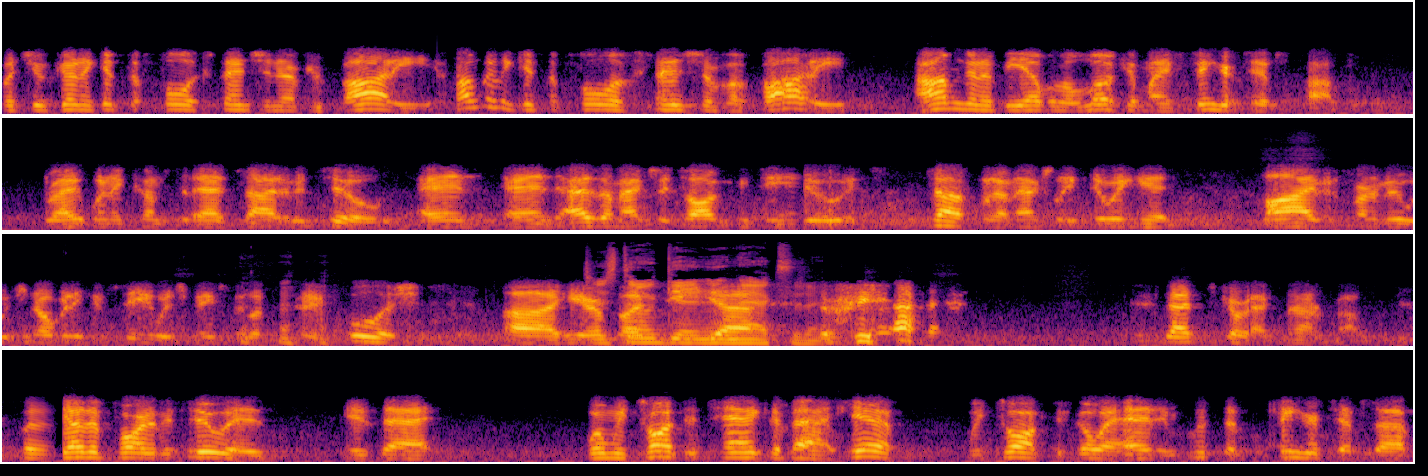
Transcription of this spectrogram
but you're going to get the full extension of your body. If I'm going to get the full extension of a body, I'm going to be able to look at my fingertips up, right? When it comes to that side of it too. And and as I'm actually talking to you, it's tough, but I'm actually doing it live in front of me, which nobody can see, which makes me look pretty foolish uh, here. Just but don't get the, in an uh, accident. that's correct, not a problem. But the other part of it too is is that when we talk to tag the back hip, we talk to go ahead and put the fingertips up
